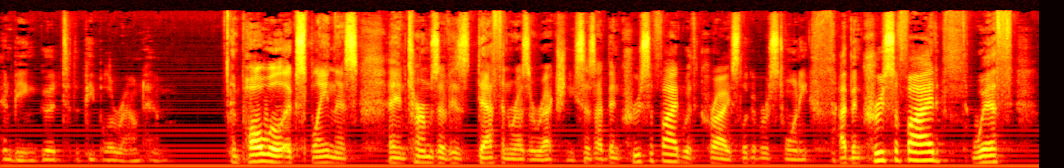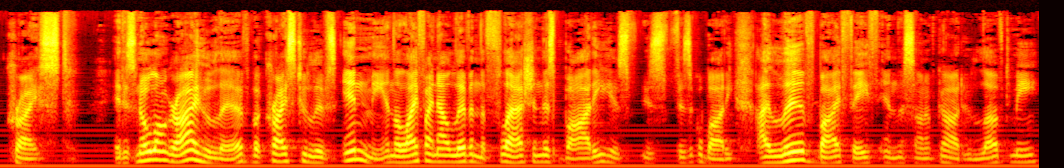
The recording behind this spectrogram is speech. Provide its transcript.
and being good to the people around him. And Paul will explain this in terms of his death and resurrection. He says, I've been crucified with Christ. Look at verse 20. I've been crucified with Christ. It is no longer I who live, but Christ who lives in me. And the life I now live in the flesh, in this body, his, his physical body, I live by faith in the Son of God, who loved me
